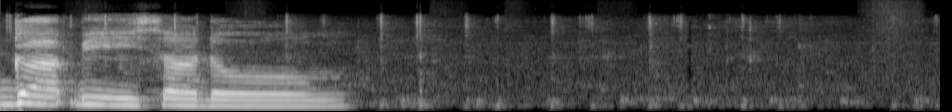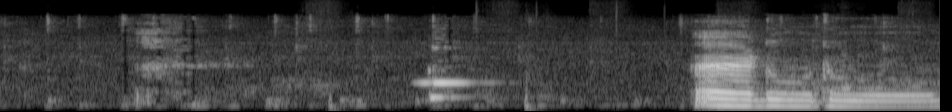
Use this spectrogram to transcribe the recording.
Gak bisa dong. Aduh, duh.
